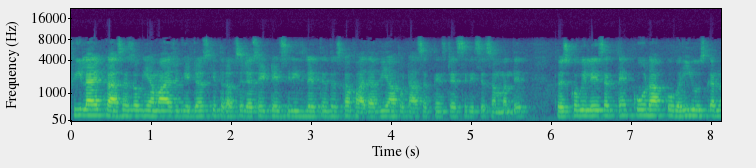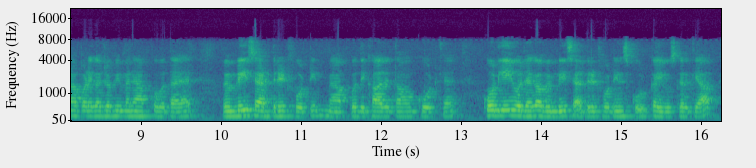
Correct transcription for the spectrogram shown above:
फ्री लाइव क्लासेस होगी हमारे एजुकेटर्स की तरफ़ से, जैसे ही टेस्ट सीरीज़ लेते हैं तो इसका फ़ायदा भी आप उठा सकते हैं इस टेस्ट सीरीज़ से संबंधित। तो इसको भी ले सकते हैं कोड आपको वही यूज़ करना पड़ेगा जो भी मैंने आपको बताया है Vimrish at the rate fourteen मैं आपको दिखा देता हूँ कोड क्या है। कोड यही हो जाएगा Vimrish at the rate fourteen इस कोड का यूज़ करके आप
